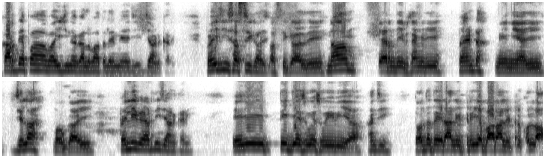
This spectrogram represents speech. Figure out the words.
ਕਰਦੇ ਆਪਾਂ ਬਾਈ ਜੀ ਨਾਲ ਗੱਲਬਾਤ ਲੈਣੇ ਆ ਜੀ ਜਾਣਕਾਰੀ। ਬਾਈ ਜੀ ਸਤਿ ਸ੍ਰੀ ਅਕਾਲ ਜੀ। ਸਤਿ ਸ਼੍ਰੀ ਅਕਾਲ ਜੀ। ਨਾਮ? ਚਰਨਦੀਪ ਸਿੰਘ ਜੀ। ਪਿੰਡ? ਮੀਨੀਆ ਜੀ। ਜ਼ਿਲ੍ਹਾ? ਮੋਗਾ ਜੀ। ਪਹਿਲੀ ਵੈੜ ਦੀ ਜਾਣਕਾਰੀ। ਇਹ ਜੀ ਤੀਜੇ ਸੂਏ ਸੂਈ ਵੀ ਆ। ਹਾਂਜੀ। ਦੁੱਧ 13 ਲੀਟਰ ਜਾਂ 12 ਲੀਟਰ ਖੁੱਲਾ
